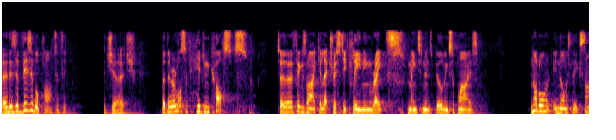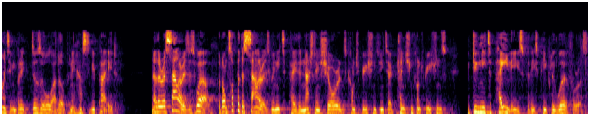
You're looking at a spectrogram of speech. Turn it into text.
So there's a visible part of the, the church, but there are lots of hidden costs. So there are things like electricity, cleaning, rates, maintenance, building supplies. Not all enormously exciting, but it does all add up and it has to be paid. Now there are salaries as well, but on top of the salaries, we need to pay the national insurance contributions, we need to pay pension contributions. We do need to pay these for these people who work for us.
